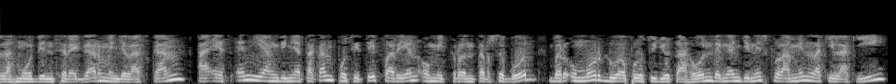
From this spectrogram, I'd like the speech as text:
Lahmudin Siregar menjelaskan, ASN yang dinyatakan positif varian Omikron tersebut berumur 27 tahun dengan jenis kelamin laki-laki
